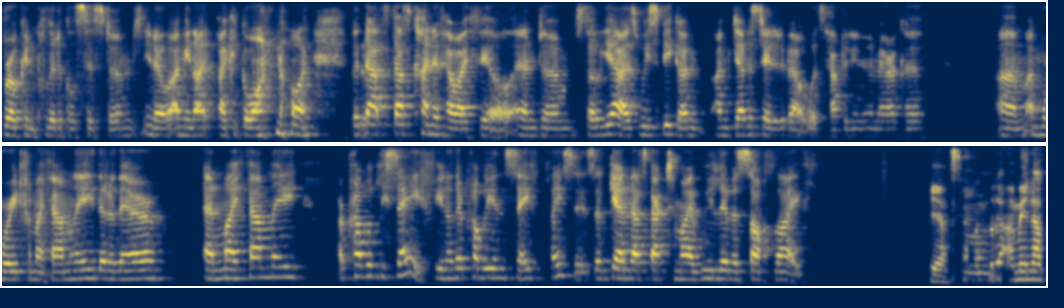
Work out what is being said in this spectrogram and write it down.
broken political systems. You know, I mean, I, I could go on and on, but yeah. that's that's kind of how I feel. And um, so, yeah, as we speak, I'm I'm devastated about what's happening in America um, I'm worried for my family that are there, and my family are probably safe. You know, they're probably in safe places. Again, that's back to my we live a soft life. Yeah, so, but I mean, that,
